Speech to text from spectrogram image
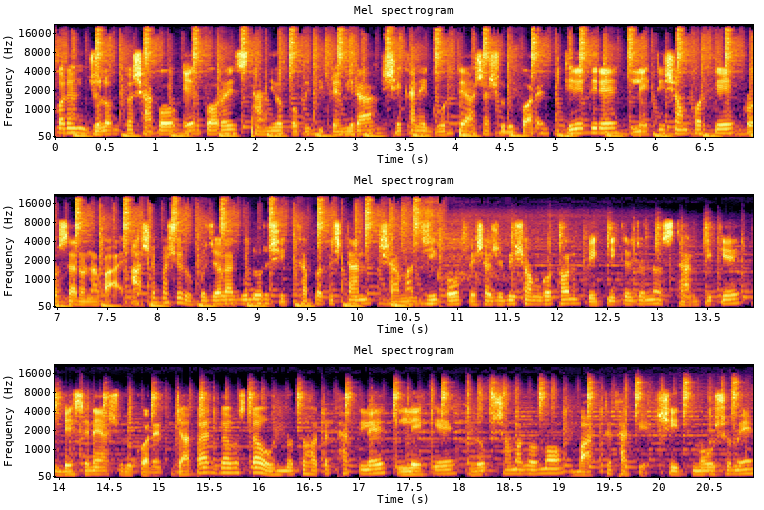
করেন ঝুলন্ত সাগর। এরপরে স্থানীয় প্রকৃতিপ্রেমীরা সেখানে ঘুরতে আসা শুরু করেন। ধীরে ধীরে লেকটি সম্পর্কে প্রচারণা পায়। আশেপাশের উপজেলাগুলোর শিক্ষা প্রতিষ্ঠান, সামাজিক ও পেশাজীবী সংগঠন পিকনিকের জন্য স্থানটিকে বেছে নেওয়া শুরু করেন। যাতায়াত ব্যবস্থা উন্নত হতে থাকলে লেকে লোক সমাগমও বাড়তে থাকে। শীত মৌসুমে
